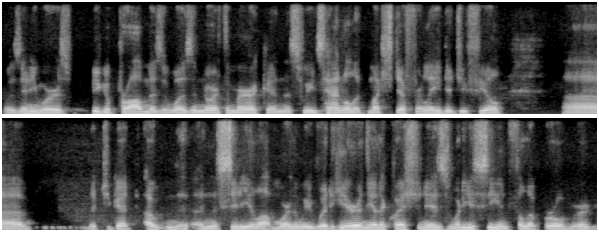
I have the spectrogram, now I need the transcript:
was anywhere as big a problem as it was in North America, and the Swedes handled it much differently. Did you feel uh, that you got out in the, in the city a lot more than we would here? And the other question is, what do you see in Philip Broberg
